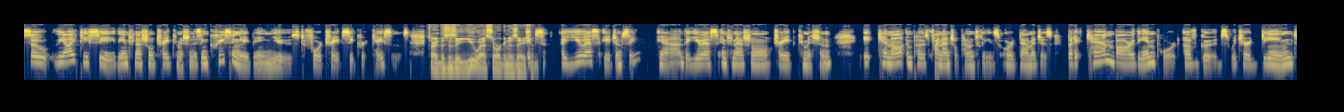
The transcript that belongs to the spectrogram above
So the ITC, the International Trade Commission, is increasingly being used for trade secret cases. Sorry, this is a U.S. organization. It's a U.S. agency. Yeah, the U.S. International Trade Commission. It cannot impose financial penalties or damages, but it can bar the import of goods which are deemed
